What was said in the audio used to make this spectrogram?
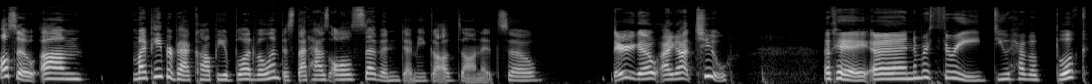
also, um, my paperback copy of Blood of Olympus that has all seven demigods on it. So there you go. I got two. Okay, uh, number three. Do you have a book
